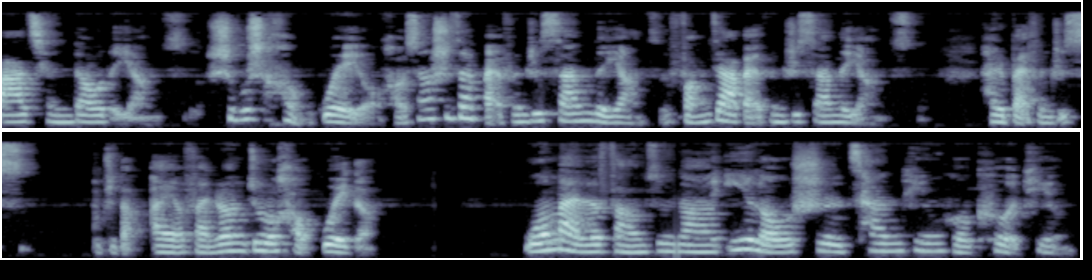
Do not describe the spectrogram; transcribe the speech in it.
八千刀的样子，是不是很贵哦？好像是在百分之三的样子，房价百分之三的样子，还是百分之四？不知道。哎呀，反正就是好贵的。我买的房子呢，一楼是餐厅和客厅，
